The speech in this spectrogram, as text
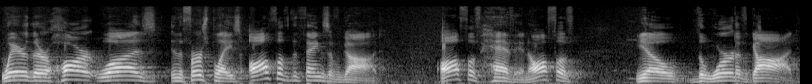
where their heart was in the first place, off of the things of God, off of heaven, off of, you know, the Word of God,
